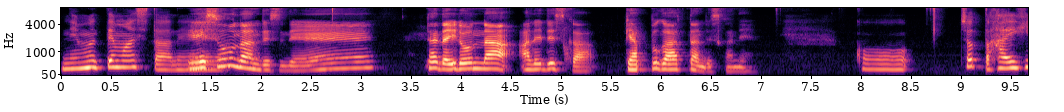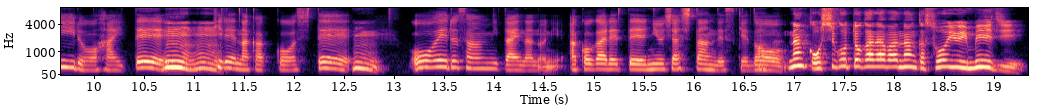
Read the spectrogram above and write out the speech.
眠ってましたね。えーそうなんですね。ただいろんな、あれですか、ギャップがあったんですかね？こうちょっとハイヒールを履いて、うんうん。綺麗な格好をして、うん。OL さんみたいなのに憧れて入社したんですけあど、なんかお仕事柄はなんかそういうイメージ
